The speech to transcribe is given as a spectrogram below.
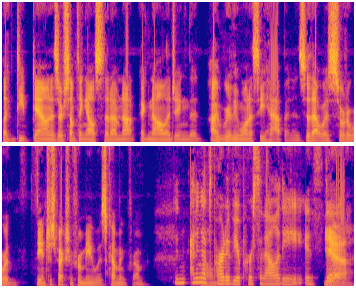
like deep down? Is there something else that I'm not acknowledging that I really want to see happen? And so that was sort of where the introspection for me was coming from. I think that's um, part of your personality is that yeah.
